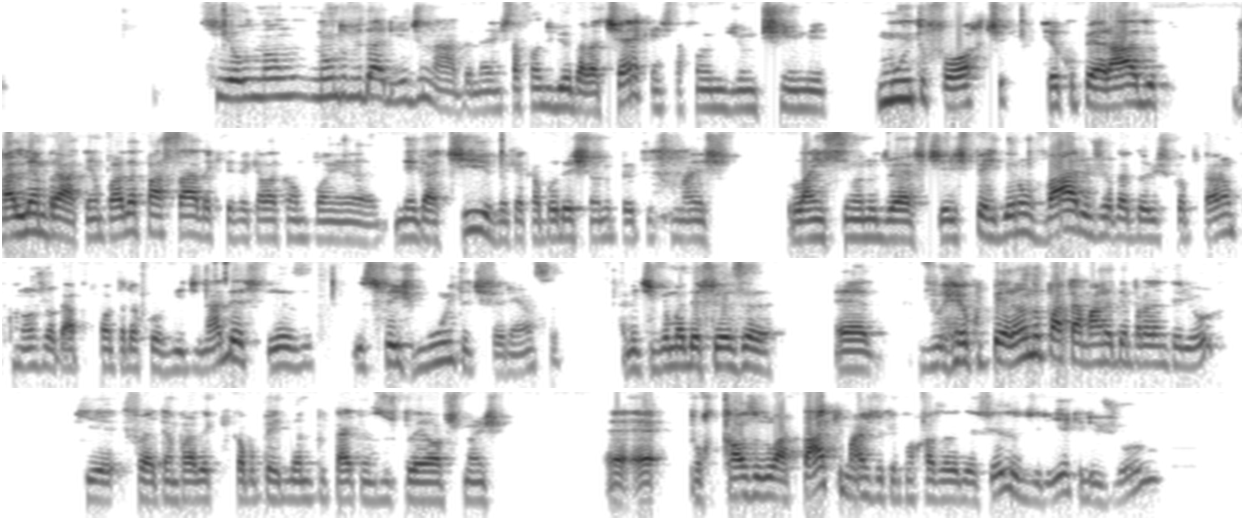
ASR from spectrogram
que eu não, não duvidaria de nada, né? A gente tá falando de Bill Belichick, a gente tá falando de um time muito forte, recuperado. Vale lembrar, a temporada passada que teve aquela campanha negativa que acabou deixando o Patriots mais lá em cima no draft. Eles perderam vários jogadores que optaram por não jogar por conta da Covid na defesa. Isso fez muita diferença. A gente viu uma defesa é, recuperando o patamar da temporada anterior, que foi a temporada que acabou perdendo para o Titans nos playoffs, mas é, é, por causa do ataque mais do que por causa da defesa, eu diria, aquele jogo.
